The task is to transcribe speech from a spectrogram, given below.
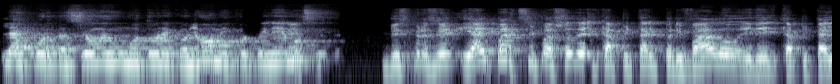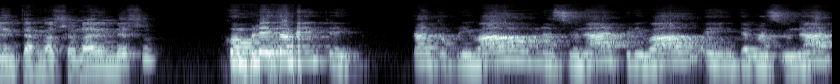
la exportación es un motor económico. Tenemos Vicepresidente, ¿y hay participación del capital privado y del capital internacional en eso? Completamente, tanto privado, nacional, privado e internacional.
